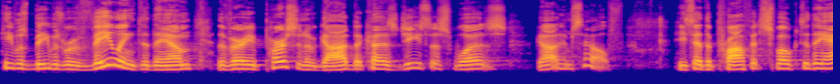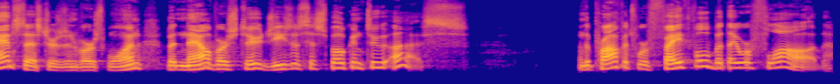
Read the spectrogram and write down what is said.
He was, he was revealing to them the very person of God because Jesus was God Himself. He said the prophets spoke to the ancestors in verse 1, but now, verse 2, Jesus has spoken to us. And the prophets were faithful, but they were flawed.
